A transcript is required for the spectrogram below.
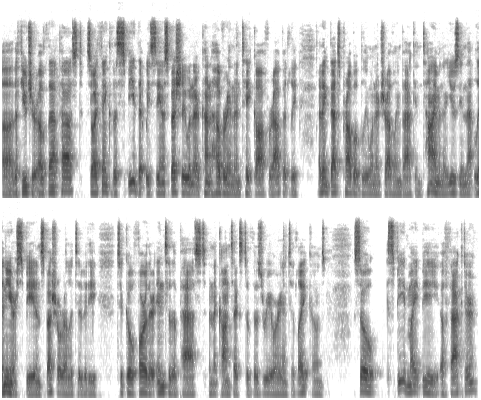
uh, the future of that past. So I think the speed that we see, and especially when they're kind of hovering and then take off rapidly, I think that's probably when they're traveling back in time and they're using that linear speed and special relativity to go farther into the past in the context of those reoriented light cones. So speed might be a factor.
